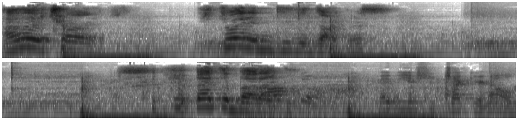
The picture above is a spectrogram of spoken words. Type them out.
I'm gonna charge straight into the darkness. That's a bad idea. Maybe you should check your health.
